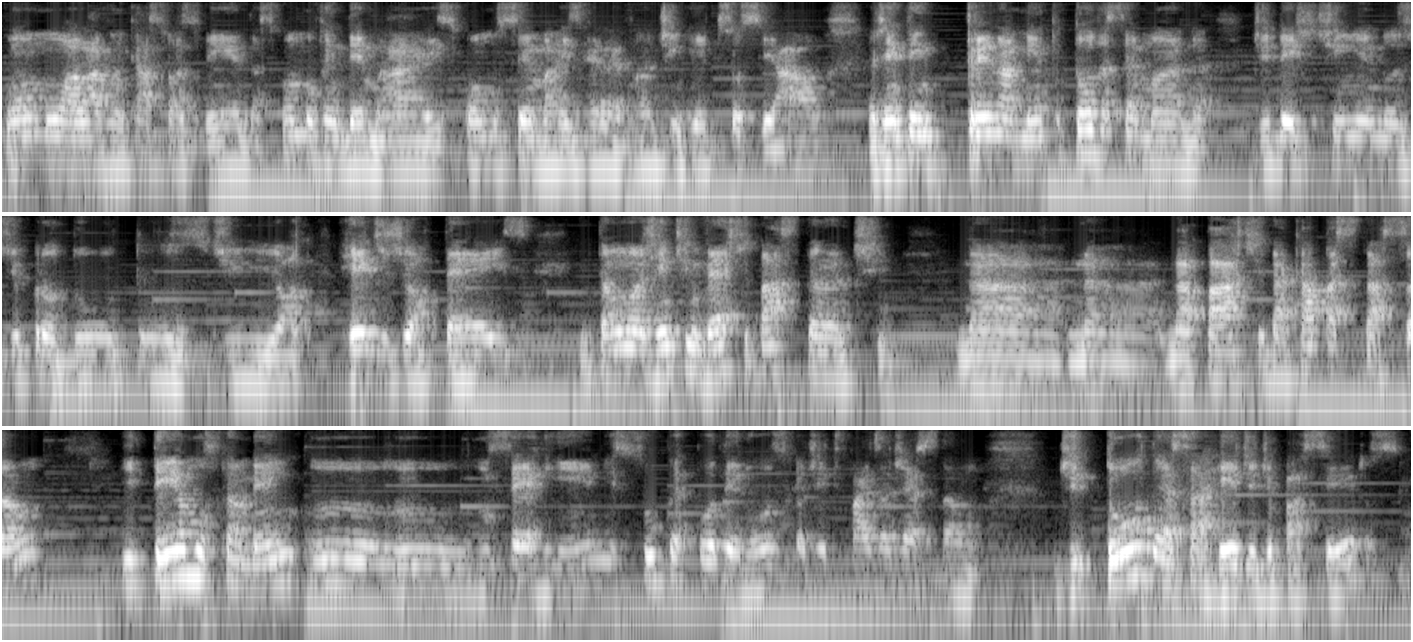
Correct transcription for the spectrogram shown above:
como alavancar suas vendas, como vender mais, como ser mais relevante em rede social. A gente tem treinamento toda semana de destinos, de produtos, de redes de hotéis. Então a gente investe bastante na, na, na parte da capacitação e temos também um, um, um CRM super poderoso que a gente faz a gestão de toda essa rede de parceiros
